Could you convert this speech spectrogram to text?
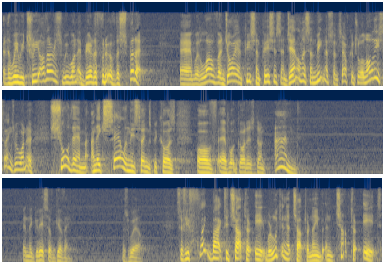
The way we treat others, we want to bear the fruit of the Spirit uh, with love and joy and peace and patience and gentleness and meekness and self control and all these things. We want to show them and excel in these things because of uh, what God has done and in the grace of giving as well. So if you flick back to chapter 8, we're looking at chapter 9, but in chapter 8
